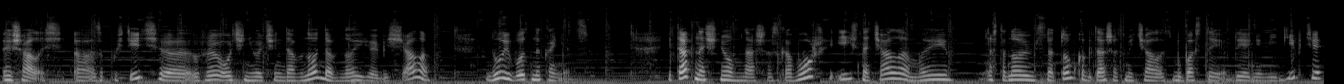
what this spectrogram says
решалась а, запустить уже очень и очень давно, давно ее обещала. Ну и вот, наконец. Итак, начнем наш разговор, и сначала мы остановимся на том, когда же отмечалась Бубастея в Древнем Египте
